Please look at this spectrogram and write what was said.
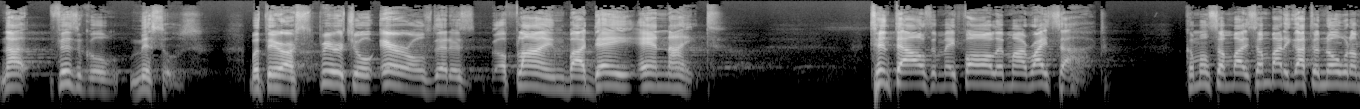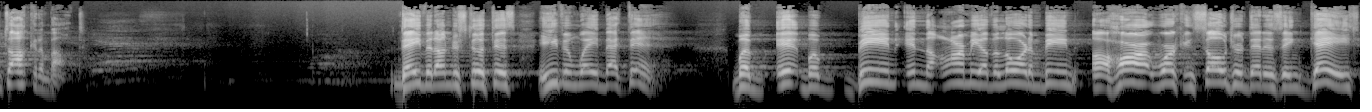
not physical missiles, but there are spiritual arrows that is uh, flying by day and night. 10,000 may fall at my right side. Come on, somebody. Somebody got to know what I'm talking about. David understood this even way back then. But, it, but being in the army of the Lord and being a hard-working soldier that is engaged,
